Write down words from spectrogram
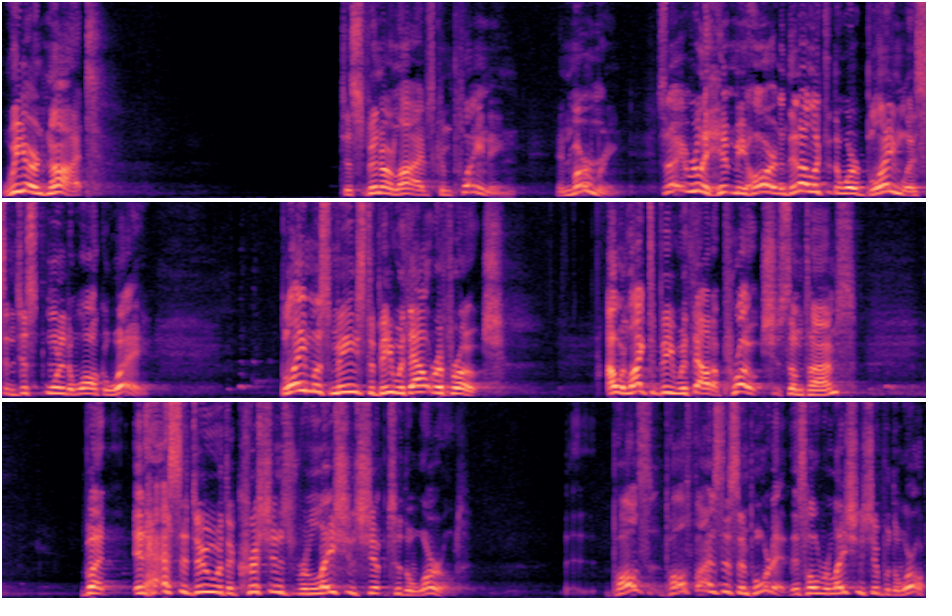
We are not to spend our lives complaining and murmuring. So that really hit me hard. And then I looked at the word blameless and just wanted to walk away. Blameless means to be without reproach. I would like to be without approach sometimes, but it has to do with a Christian's relationship to the world. Paul's, Paul finds this important, this whole relationship with the world.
